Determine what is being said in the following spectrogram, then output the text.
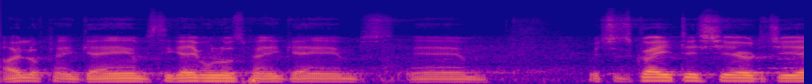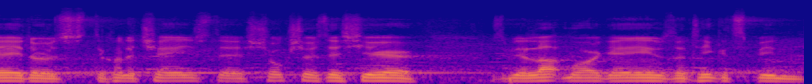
I love playing games. I think everyone loves playing games, um, which is great this year. The GAA, there's they kind of changed the structures this year. There's been a lot more games. I think it's been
